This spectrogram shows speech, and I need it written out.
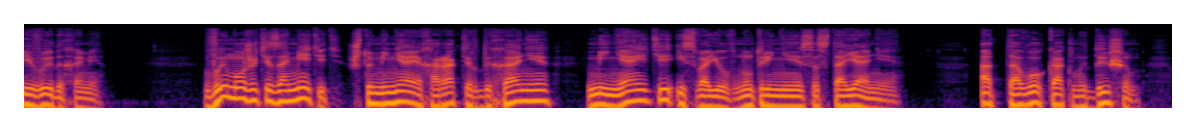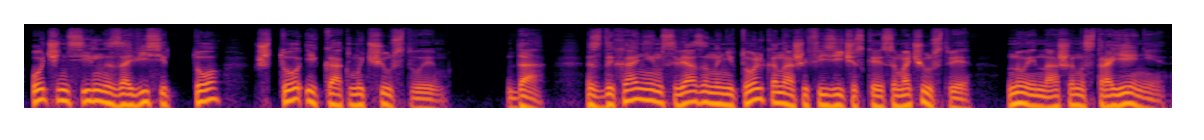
и выдохами. Вы можете заметить, что меняя характер дыхания, меняете и свое внутреннее состояние. От того, как мы дышим, очень сильно зависит то, что и как мы чувствуем. Да, с дыханием связано не только наше физическое самочувствие, но и наше настроение.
